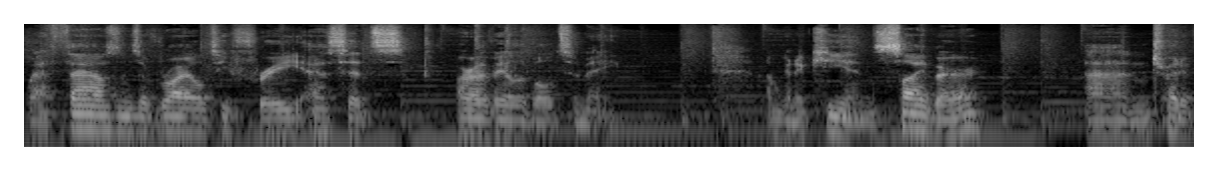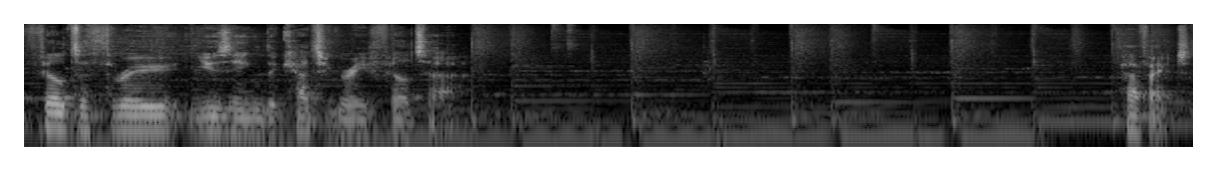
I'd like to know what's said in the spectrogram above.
where thousands of royalty-free assets are available to me. I'm going to key in cyber and try to filter through using the category filter. Perfect.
